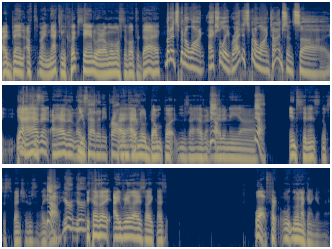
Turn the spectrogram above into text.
I've been up to my neck in quicksand where I'm almost about to die. but it's been a long actually right. It's been a long time since uh, Yeah, you- I haven't. I haven't like you've had any problem. I had no dump buttons. I haven't Yeah. had any. Uh, Yeah. Incidents, no suspensions lately. Yeah, you're you're because I I realized like that's. Well, for we're not gonna get in that.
